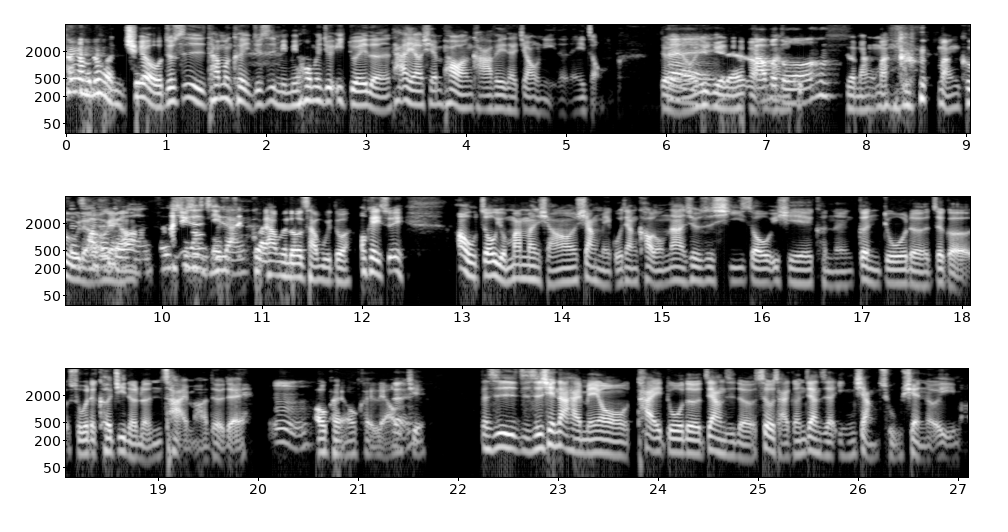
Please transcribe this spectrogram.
他们都。很 chill，就是他们可以，就是明明后面就一堆人，他也要先泡完咖啡才叫你的那一种，对，我就觉得差不多，对，蛮蛮酷，蛮 酷的，差不多啊，其实其实这块他们都差不多，OK，所以。澳洲有慢慢想要像美国这样靠拢，那就是吸收一些可能更多的这个所谓的科技的人才嘛，对不对？嗯，OK OK，了解。但是只是现在还没有太多的这样子的色彩跟这样子的影响出现而已嘛。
